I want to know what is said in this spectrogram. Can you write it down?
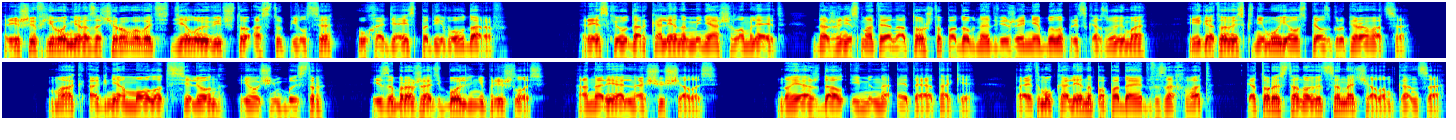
Решив его не разочаровывать, делаю вид, что оступился, уходя из-под его ударов. Резкий удар коленом меня ошеломляет, даже несмотря на то, что подобное движение было предсказуемо, и, готовясь к нему, я успел сгруппироваться. Маг огня молод, силен и очень быстр. Изображать боль не пришлось, она реально ощущалась. Но я ждал именно этой атаки, поэтому колено попадает в захват, который становится началом конца.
